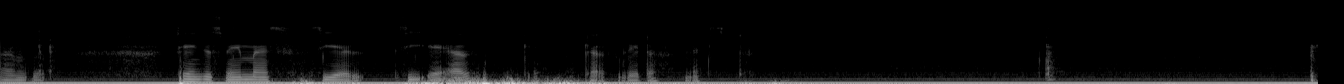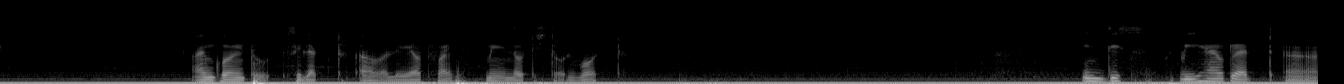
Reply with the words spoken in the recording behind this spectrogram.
I'm going to change its name as CL CAL okay? Calculator next I'm going to select our layout file main.storyboard in this we have to add uh,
